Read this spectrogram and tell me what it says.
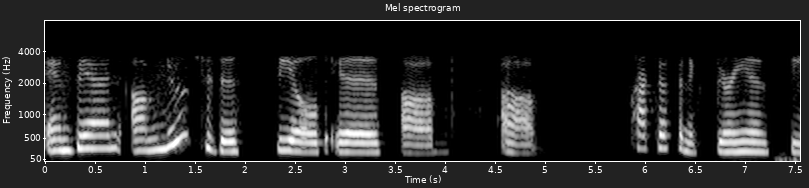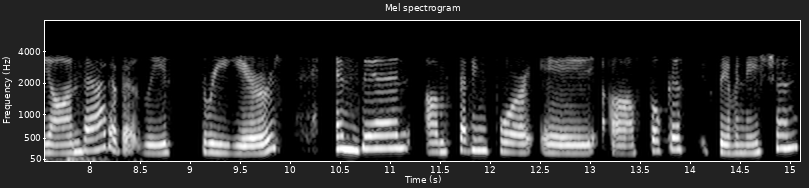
And then um, new to this field is um, uh, practice and experience beyond that of at least three years. And then um, setting for a uh, focused examination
